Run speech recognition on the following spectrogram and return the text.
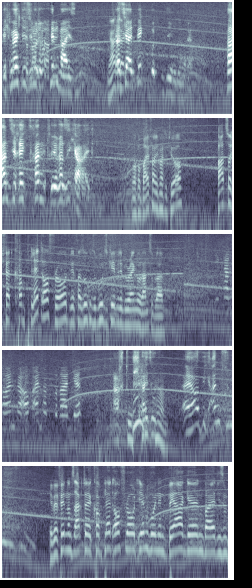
Ich möchte Sie nur darauf hinweisen, Ja, dass check. hier ein wurde. Fahren Sie rechts ran zu Ihrer Sicherheit. Mal vorbeifahren, ich mach die Tür auf. Fahrzeug fährt komplett Offroad. Wir versuchen so gut es geht mit dem Durango ranzubleiben. Die K9 wäre auch einsatzbereit jetzt. Ach du Scheiße. Ey, hör auf mich anzuniefen. Wir befinden uns aktuell komplett Offroad irgendwo in den Bergen bei diesem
